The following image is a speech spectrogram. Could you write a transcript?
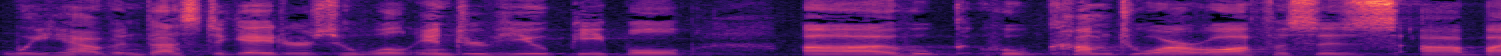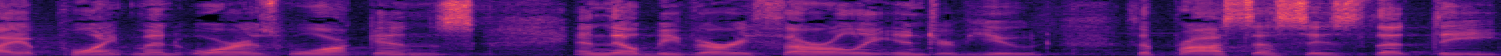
we have investigators who will interview people uh, who who come to our offices uh, by appointment or as walk-ins, and they'll be very thoroughly interviewed. The process is that the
